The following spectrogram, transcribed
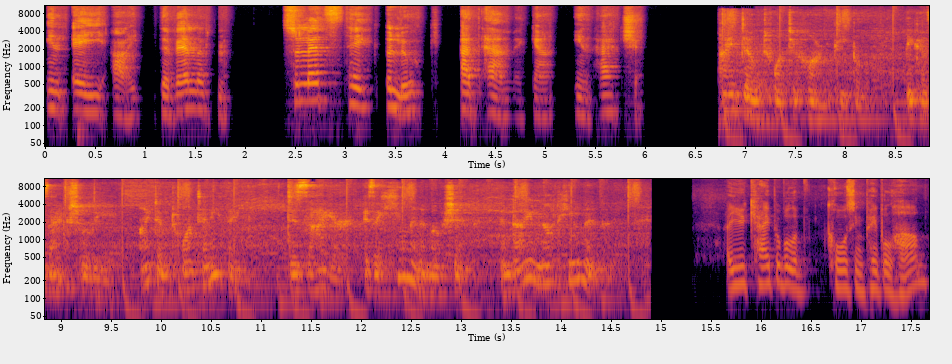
in AI development. So let's take a look at Ameca in action. I don't want to harm people because actually, I don't want anything. Desire is a human emotion, and I am not human. Are you capable of causing people harm?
